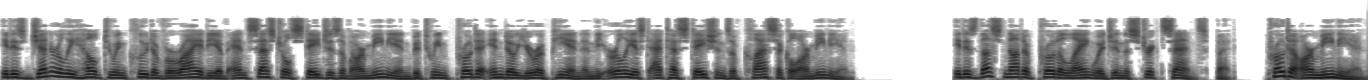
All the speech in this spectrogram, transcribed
It is generally held to include a variety of ancestral stages of Armenian between Proto-Indo-European and the earliest attestations of Classical Armenian. It is thus not a proto-language in the strict sense, but Proto-Armenian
